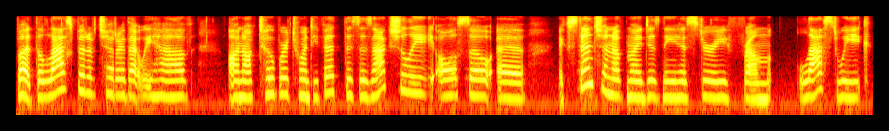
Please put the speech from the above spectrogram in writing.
But the last bit of cheddar that we have on October 25th, this is actually also a extension of my Disney history from last week.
